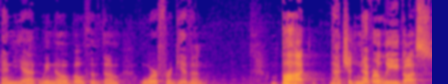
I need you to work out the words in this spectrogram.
And yet we know both of them were forgiven. But that should never leave us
